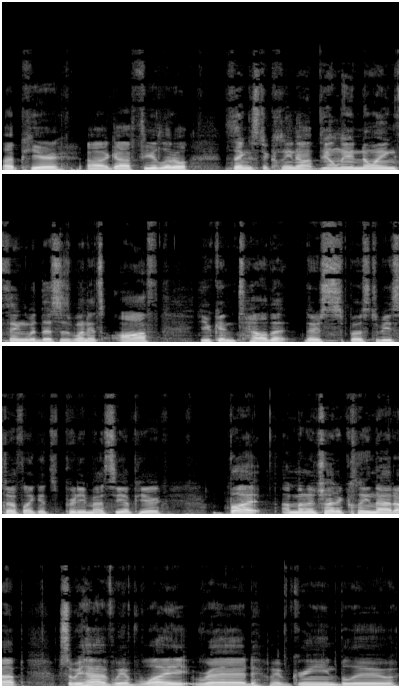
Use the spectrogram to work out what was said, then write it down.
up here. Uh, got a few little things to clean up. The only annoying thing with this is when it's off, you can tell that there's supposed to be stuff, like it's pretty messy up here. But I'm gonna try to clean that up. So we have we have white, red, we have green, blue,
